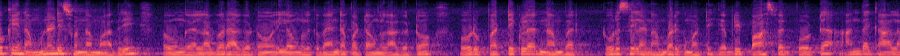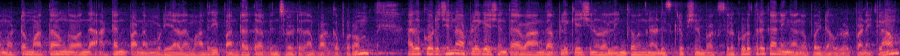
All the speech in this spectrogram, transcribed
ஓகே நான் முன்னாடி சொன்ன மாதிரி உங்கள் லவ்வர் ஆகட்டும் இல்லை உங்களுக்கு வேண்டப்பட்டவங்களாகட்டும் ஒரு பர்டிகுலர் நம்பர் ஒரு சில நம்பருக்கு மட்டும் எப்படி பாஸ்வேர்ட் போட்டு அந்த காலை மட்டும் மற்றவங்க வந்து அட்டன் பண்ண முடியாத மாதிரி பண்ணுறது அப்படின்னு சொல்லிட்டு தான் பார்க்க போகிறோம் அதுக்கு ஒரு சின்ன அப்ளிகேஷன் தேவை. அந்த அப்ளிகேஷனோட லிங்கை வந்து நான் டிஸ்கிரிப்ஷன் பாக்ஸில் கொடுத்துருக்கேன். நீங்கள் அங்கே போய் டவுன்லோட் பண்ணிக்கலாம்.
